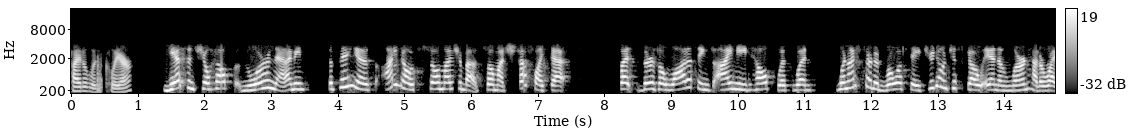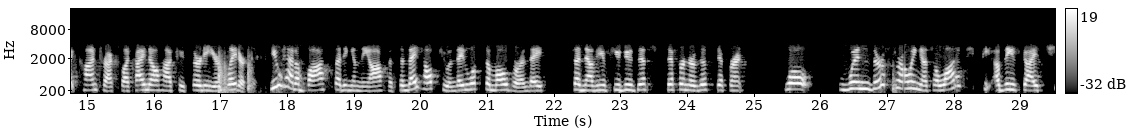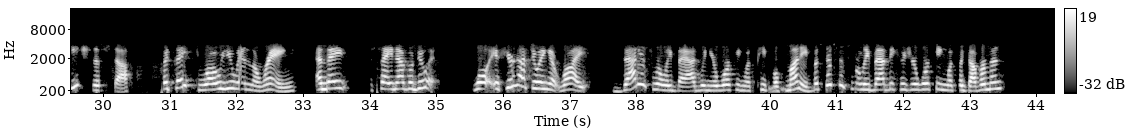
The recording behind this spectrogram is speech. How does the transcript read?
title is clear? Yes, and she'll help learn that. I mean, the thing is, I know so much about so much stuff like that but there's a lot of things I need help with when when I started real estate, you don't just go in and learn how to write contracts like I know how to 30 years later. You had a boss sitting in the office and they helped you and they looked them over and they said, now if you do this different or this different, well, when they're throwing us, a lot of, t- of these guys teach this stuff, but they throw you in the ring and they say, now go do it. Well, if you're not doing it right, that is really bad when you're working with people's money. But this is really bad because you're working with the government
